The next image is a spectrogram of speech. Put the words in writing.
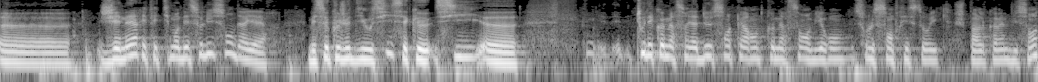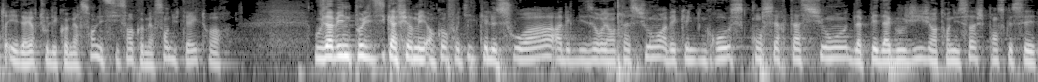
euh, génère effectivement des solutions derrière. Mais ce que je dis aussi, c'est que si euh, tous les commerçants, il y a 240 commerçants environ sur le centre historique, je parle quand même du centre, et d'ailleurs tous les commerçants, les 600 commerçants du territoire. Vous avez une politique affirmée, encore faut-il qu'elle le soit, avec des orientations, avec une grosse concertation, de la pédagogie, j'ai entendu ça, je pense que c'est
